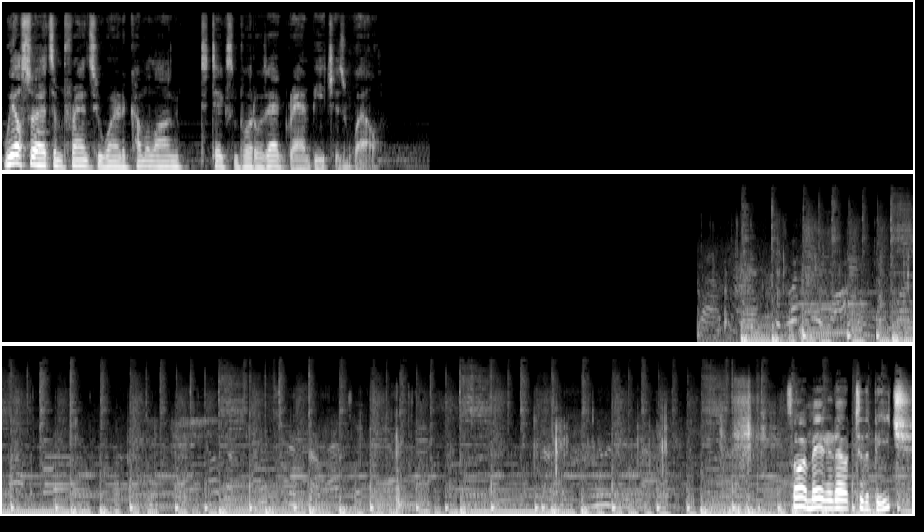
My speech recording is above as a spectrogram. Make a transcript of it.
We also had some friends who wanted to come along to take some photos at Grand Beach as well. So I made it out to the beach.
